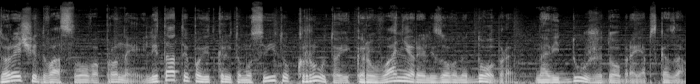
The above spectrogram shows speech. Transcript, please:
До речі, два слова про неї. Літати по відкритому світу круто, і керування реалізоване добре, навіть дуже добре, я б сказав.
